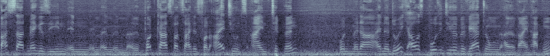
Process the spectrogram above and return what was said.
Bastard Magazine in, im, im, im äh, Podcast-Verzeichnis von iTunes eintippen und mir da eine durchaus positive Bewertung äh, reinhacken.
